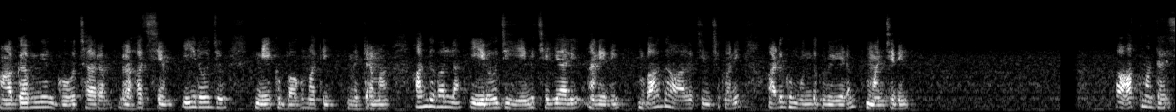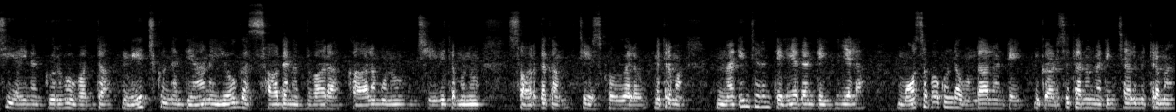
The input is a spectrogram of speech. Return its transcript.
ఆగమ్య గోచారం రహస్యం. ఈరోజు నీకు బహుమతి మిత్రమా? అందువల్ల ఈరోజు ఏమి చెయ్యాలి అనేది బాగా ఆలోచించుకొని అడుగు ముందుకు వేయడం మంచిది. ఆత్మదర్శి అయిన గురువు వద్ద నేర్చుకున్న ధ్యాన యోగ సాధన ద్వారా కాలమును జీవితమును సార్థకం చేసుకోగలవు. మిత్రమా నటించడం తెలియదంటే ఎలా? మోసపోకుండా ఉండాలంటే గడుసుతనం నటించాలి మిత్రమా?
